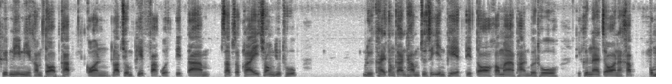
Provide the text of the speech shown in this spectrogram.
คลิปนี้มีคำตอบครับ ก่อนรับชมคลิปฝากกดติดตาม Subscribe ช่อง YouTube หรือใครต้องการทำจุดเช็คอินเพจติดต่อเข้ามาผ่านเบอร์โทรที่ขึ้นหน้าจอนะครับ ผม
